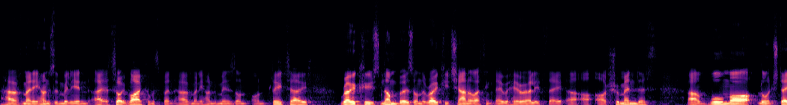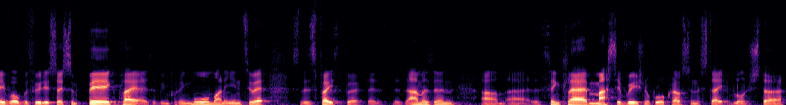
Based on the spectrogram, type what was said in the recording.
however many hundreds of million, uh, sorry, Viacom spent however many hundred millions on, on Pluto. Roku's numbers on the Roku channel, I think they were here earlier today, uh, are, are, tremendous. Uh, Walmart launched AVOD with Vudu, so some big players have been putting more money into it. So there's Facebook, there's, there's Amazon, um, uh, Sinclair, massive regional broadcaster in the state, have launched STIRR.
